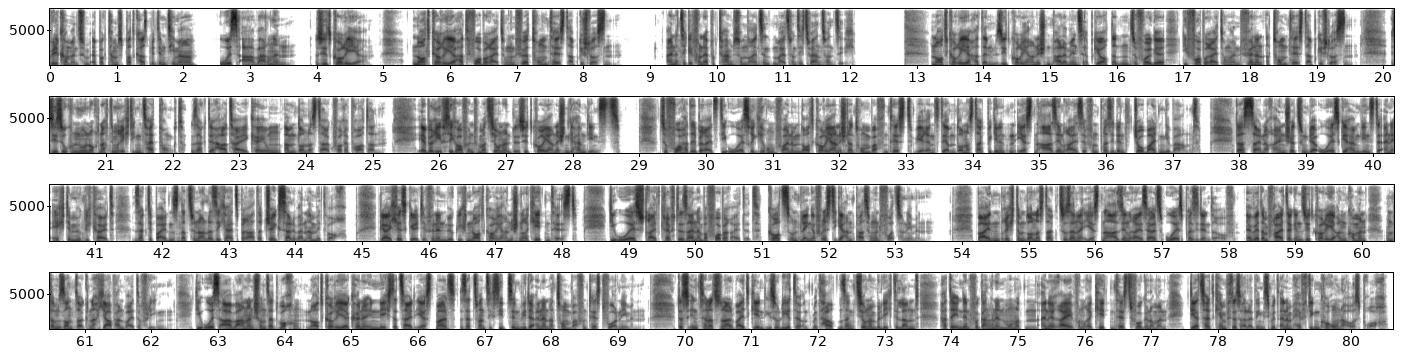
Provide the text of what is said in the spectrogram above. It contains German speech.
Willkommen zum Epoch Times Podcast mit dem Thema USA warnen. Südkorea. Nordkorea hat Vorbereitungen für Atomtest abgeschlossen. Ein Artikel von Epoch Times vom 19. Mai 2022. Nordkorea hat einem südkoreanischen Parlamentsabgeordneten zufolge die Vorbereitungen für einen Atomtest abgeschlossen. Sie suchen nur noch nach dem richtigen Zeitpunkt, sagte Ha Tae-keung am Donnerstag vor Reportern. Er berief sich auf Informationen des südkoreanischen Geheimdienstes. Zuvor hatte bereits die US-Regierung vor einem nordkoreanischen Atomwaffentest während der am Donnerstag beginnenden ersten Asienreise von Präsident Joe Biden gewarnt. Das sei nach Einschätzung der US-Geheimdienste eine echte Möglichkeit, sagte Bidens nationaler Sicherheitsberater Jake Sullivan am Mittwoch. Gleiches gelte für einen möglichen nordkoreanischen Raketentest. Die US-Streitkräfte seien aber vorbereitet, kurz- und längerfristige Anpassungen vorzunehmen. Biden bricht am Donnerstag zu seiner ersten Asienreise als US-Präsident auf. Er wird am Freitag in Südkorea ankommen und am Sonntag nach Japan weiterfliegen. Die USA warnen schon seit Wochen, Nordkorea könne in nächster Zeit erstmals seit 2017 wieder einen Atomwaffentest vornehmen. Das international weitgehend isolierte und mit harten Sanktionen belegte Land hatte in den vergangenen Monaten eine Reihe von Raketentests vorgenommen. Derzeit kämpft es allerdings mit einem heftigen Corona-Ausbruch.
